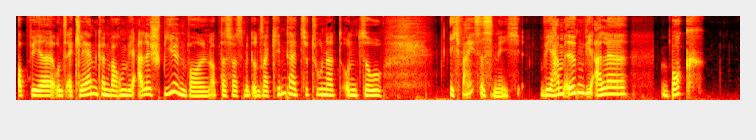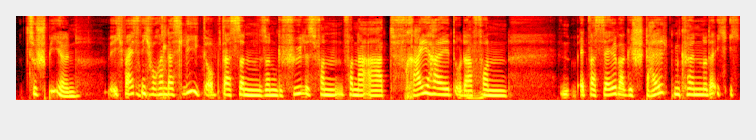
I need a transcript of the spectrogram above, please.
ob wir uns erklären können, warum wir alle spielen wollen, ob das was mit unserer Kindheit zu tun hat und so. Ich weiß es nicht. Wir haben irgendwie alle Bock zu spielen. Ich weiß nicht, woran das liegt, ob das so ein, so ein Gefühl ist von, von einer Art Freiheit oder mhm. von etwas selber gestalten können oder ich, ich,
